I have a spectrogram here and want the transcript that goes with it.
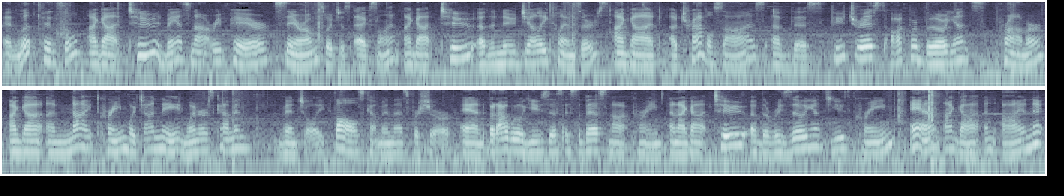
and lip pencil. I got two Advanced Night Repair serums, which is excellent. I got two of the new jelly cleansers. I got a travel size of this Futurist Aqua Brilliance primer. I got a night cream, which I need. Winter's coming eventually. Fall's coming, that's for sure. And but I will use this. It's the best night cream. And I got two of the Resilience Youth Cream and I got an eye and neck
